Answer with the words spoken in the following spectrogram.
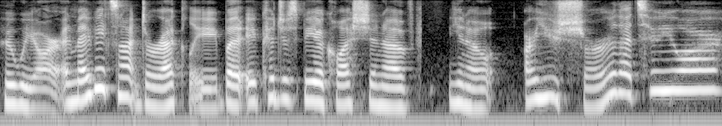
who we are. And maybe it's not directly, but it could just be a question of, you know, are you sure that's who you are?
